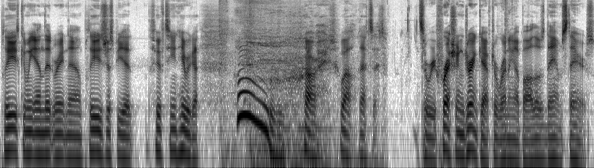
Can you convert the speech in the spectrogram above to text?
please, can we end it right now? Please just be at 15. Here we go. Whew. All right. Well, that's it. It's a refreshing drink after running up all those damn stairs.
